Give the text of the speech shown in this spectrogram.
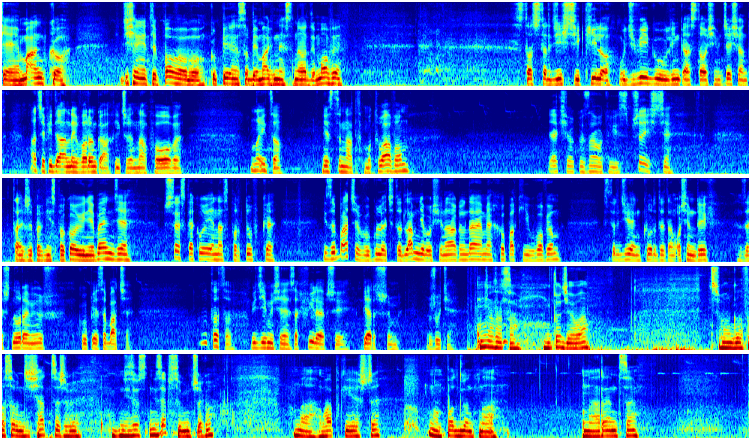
Siemanko. Dzisiaj nietypowo, bo kupiłem sobie magnes neodymowy. 140 kg udźwigu, linka 180. Znaczy w idealnych warunkach liczę na połowę. No i co? Jestem nad Motławą. Jak się okazało, tu jest przejście. Także pewnie spokoju nie będzie. Przeskakuję na sportówkę i zobaczę w ogóle, czy to dla mnie, bo się naoglądałem, jak chłopaki łowią. Stwierdziłem, kurde, tam 8 dych ze sznurem już kupię, zobaczę. No to co, widzimy się za chwilę przy pierwszym rzucie. No to co, do dzieła. Trzymam go w osobnej siatce, żeby nie, nie zepsuł niczego. Na łapki jeszcze. Mam podgląd na, na ręce.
